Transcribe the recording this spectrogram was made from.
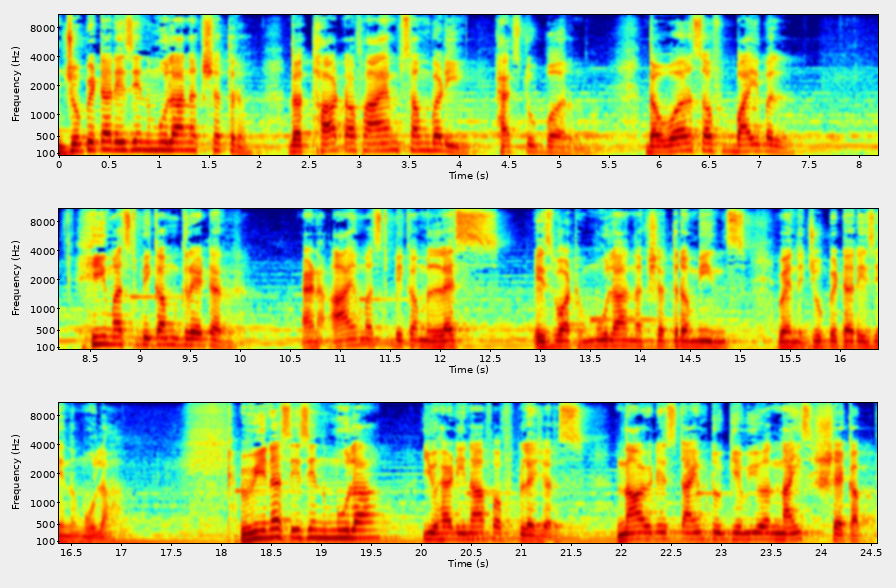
Jupiter is in Mula Nakshatra, the thought of I am somebody has to burn. The verse of Bible, he must become greater and I must become less is what Mula Nakshatra means when Jupiter is in Mula. Venus is in Mula, you had enough of pleasures. Now it is time to give you a nice shake up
